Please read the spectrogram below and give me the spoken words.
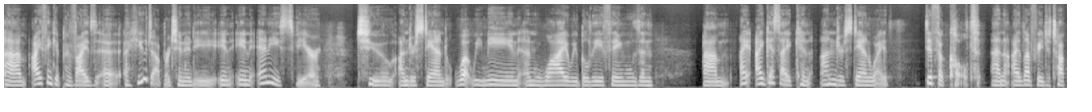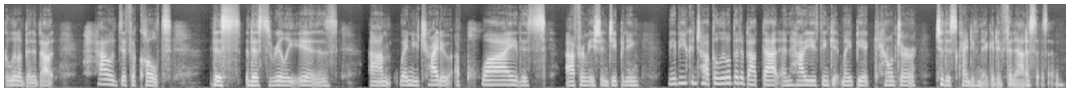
Um, I think it provides a, a, huge opportunity in, in any sphere to understand what we mean and why we believe things. And um, I, I guess I can understand why it's difficult. And I'd love for you to talk a little bit about how difficult this this really is um, when you try to apply this affirmation deepening. Maybe you can talk a little bit about that and how you think it might be a counter to this kind of negative fanaticism.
